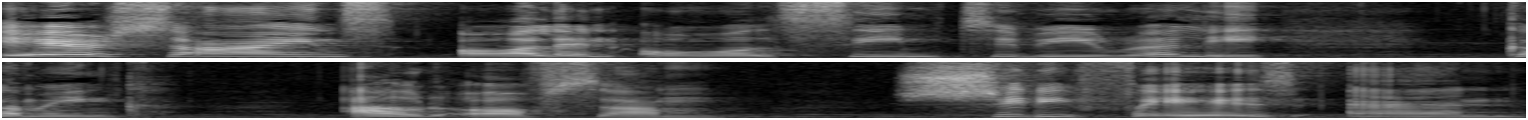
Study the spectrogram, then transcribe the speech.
Air signs, all in all, seem to be really coming out of some shitty phase and,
